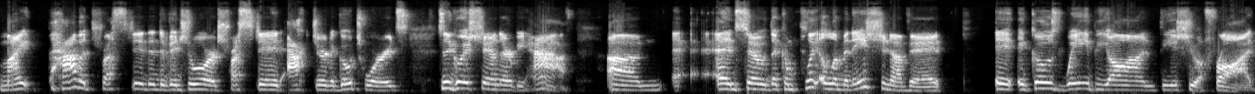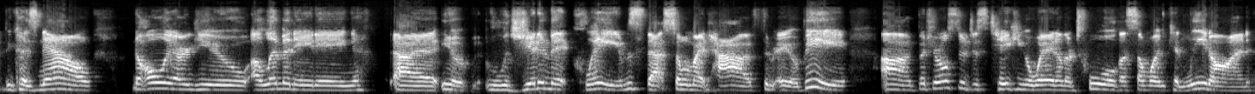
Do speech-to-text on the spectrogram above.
might have a trusted individual or a trusted actor to go towards to negotiate on their behalf. Um, and so the complete elimination of it, it, it goes way beyond the issue of fraud because now not only are you eliminating uh, you know legitimate claims that someone might have through AOB, uh, but you're also just taking away another tool that someone can lean on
